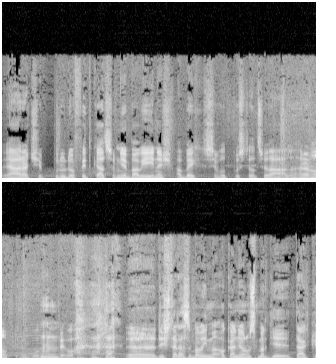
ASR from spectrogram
já radši půjdu do fitka, co mě baví, než abych si odpustil třeba za hranolky nebo mm. pivo. Eh, když teda se bavíme o kanionu smrti, tak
